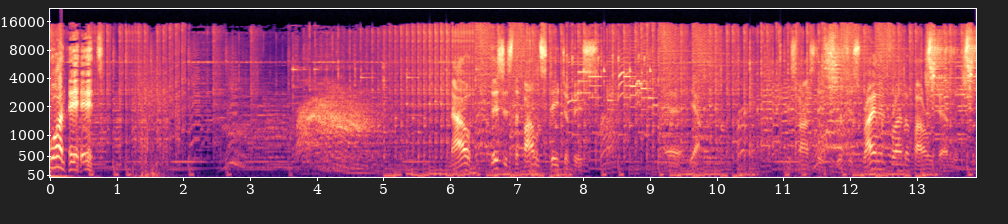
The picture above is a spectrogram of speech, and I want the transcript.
One hit! Now, this is the final stage of his... Uh, yeah. His final stage, which is right in front of our castle.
